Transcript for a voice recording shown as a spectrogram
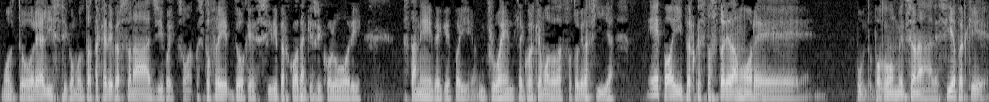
molto realistico, molto attaccato ai personaggi, poi insomma questo freddo che si ripercuote anche sui colori, sta neve che poi influenza in qualche modo la fotografia e poi per questa storia d'amore appunto poco convenzionale, sia perché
